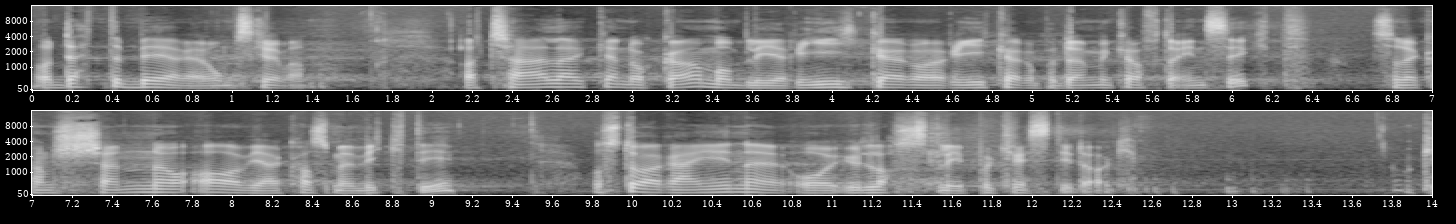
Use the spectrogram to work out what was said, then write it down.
Og Dette ber jeg om, skriver han. At kjærleiken deres må bli rikere og rikere på dømmekraft og innsikt, så dere kan skjønne og avgjøre hva som er viktig, og stå rene og ulastelig på Kristi dag. Ok,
